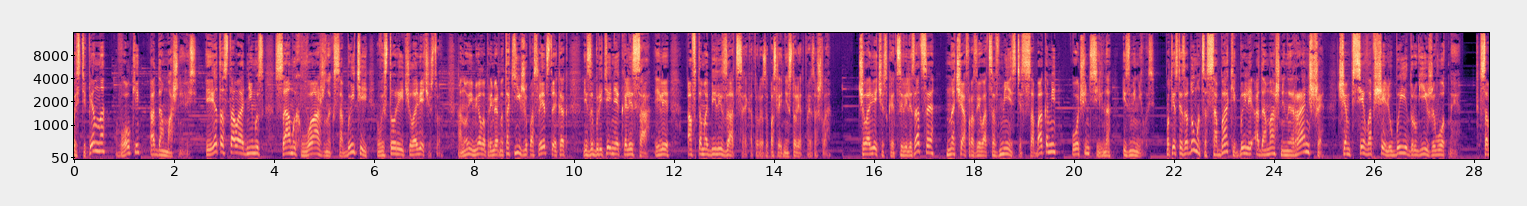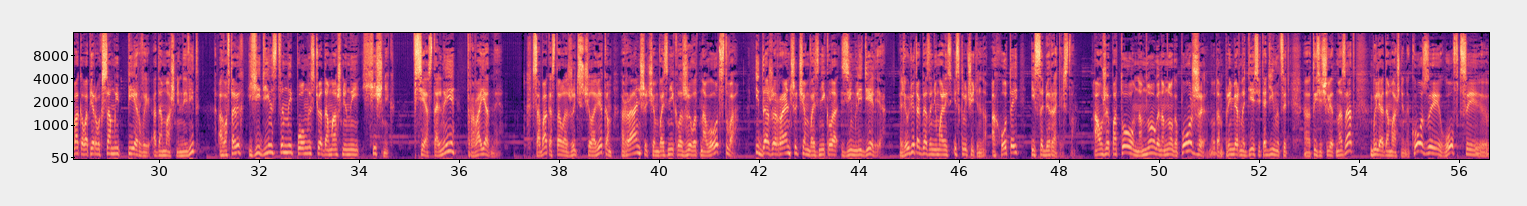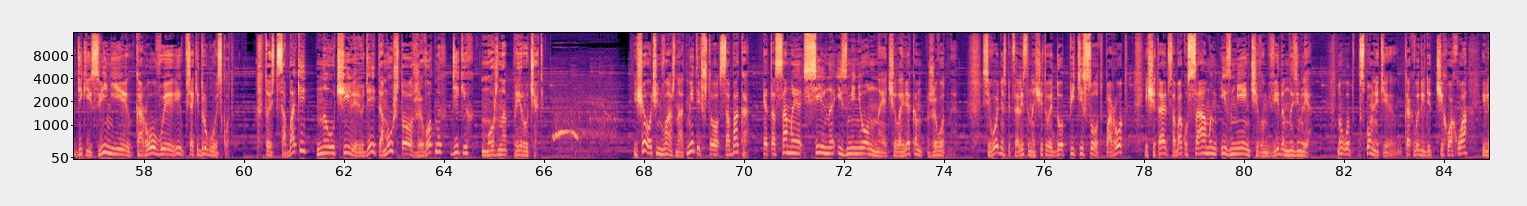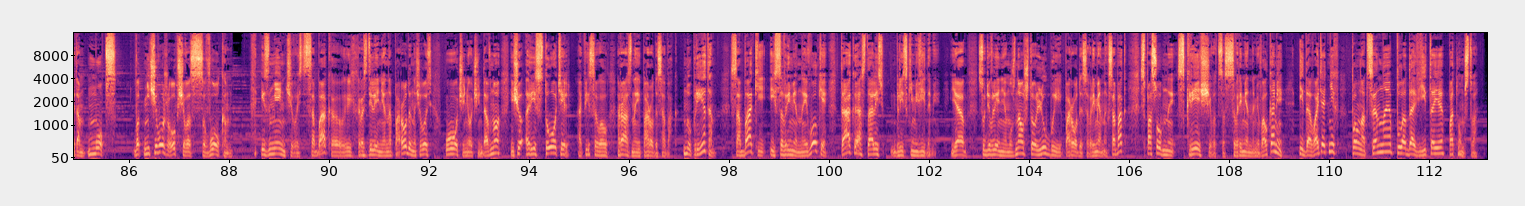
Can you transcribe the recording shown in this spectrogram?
Постепенно волки одомашнились. И это стало одним из самых важных событий в истории человечества. Оно имело примерно такие же последствия, как изобретение колеса или автомобилизация, которая за последние сто лет произошла. Человеческая цивилизация, начав развиваться вместе с собаками, очень сильно изменилась. Вот если задуматься, собаки были одомашнены раньше, чем все вообще любые другие животные – Собака, во-первых, самый первый одомашненный вид, а во-вторых, единственный полностью одомашненный хищник. Все остальные – травоядные. Собака стала жить с человеком раньше, чем возникло животноводство, и даже раньше, чем возникло земледелие. Люди тогда занимались исключительно охотой и собирательством. А уже потом, намного-намного позже, ну там примерно 10-11 э, тысяч лет назад, были одомашнены козы, овцы, дикие свиньи, коровы и всякий другой скот. То есть собаки научили людей тому, что животных диких можно приручать. Еще очень важно отметить, что собака – это самое сильно измененное человеком животное. Сегодня специалисты насчитывают до 500 пород и считают собаку самым изменчивым видом на Земле. Ну вот вспомните, как выглядит чихуахуа или там мопс. Вот ничего же общего с волком, изменчивость собак, э, их разделение на породы началось очень-очень давно. Еще Аристотель описывал разные породы собак. Но при этом собаки и современные волки так и остались близкими видами. Я с удивлением узнал, что любые породы современных собак способны скрещиваться с современными волками и давать от них полноценное плодовитое потомство –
